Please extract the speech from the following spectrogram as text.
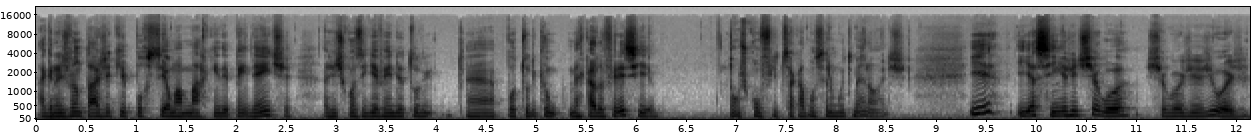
A grande vantagem é que, por ser uma marca independente, a gente conseguia vender tudo é, por tudo que o mercado oferecia. Então, os conflitos acabam sendo muito menores. E, e assim a gente chegou, chegou aos dias de hoje.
